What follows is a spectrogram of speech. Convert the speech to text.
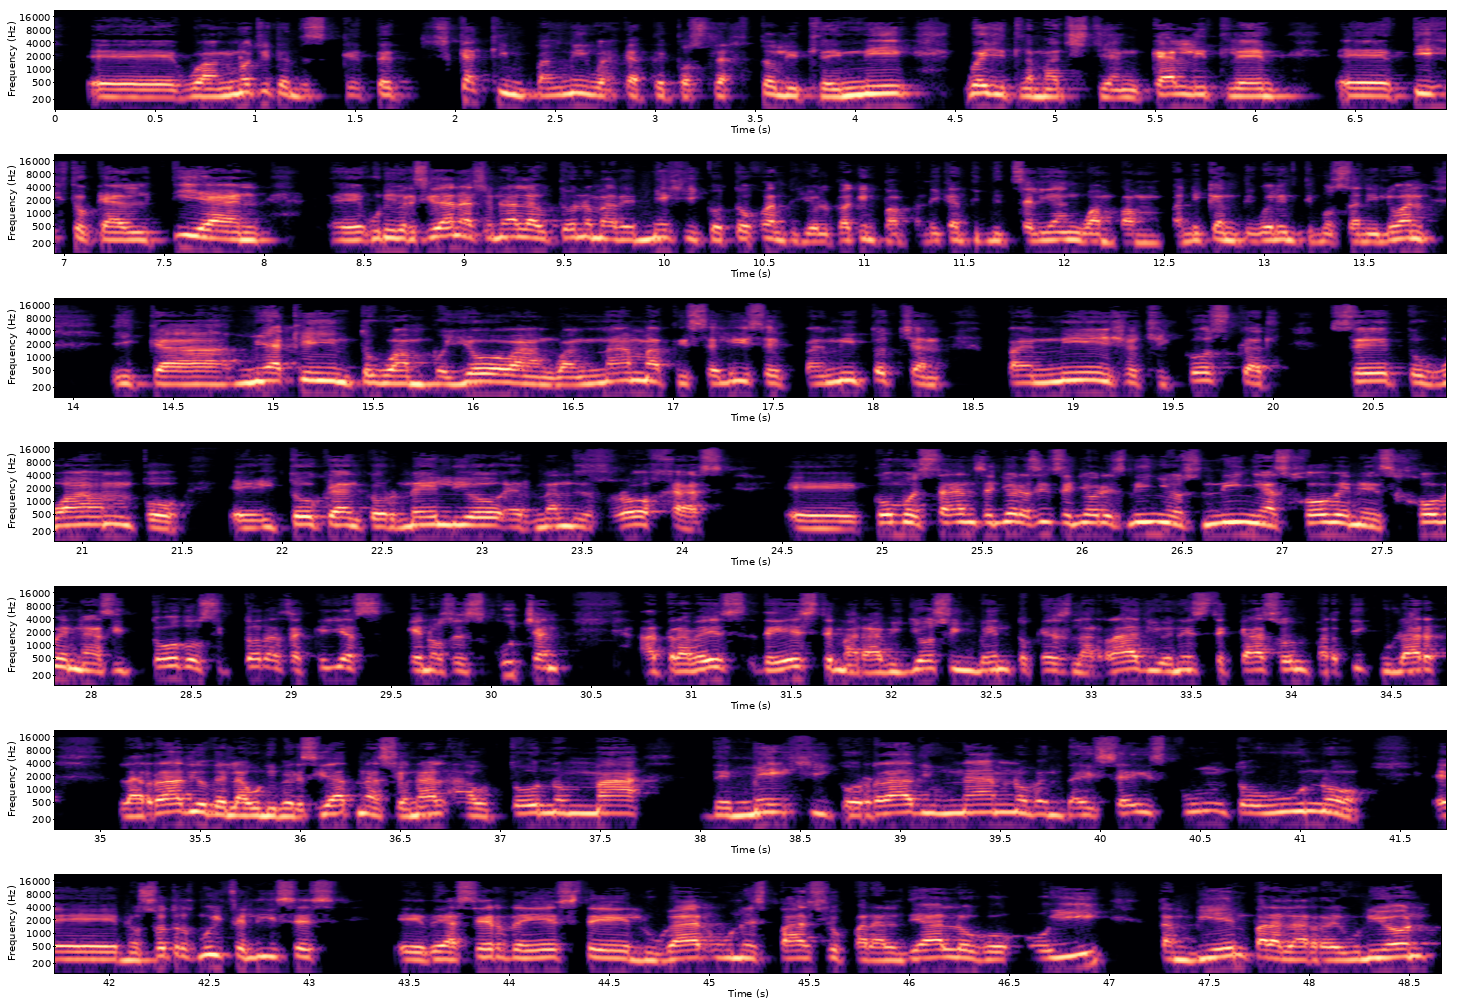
eh, guannochi techcaquimpanni huescatepostlastoli tleni hueyitlamachtiancali tlen eh, tihtokaltian eh, Universidad Nacional Autónoma de México, Tojuan Tiyolpaquin, Pampanican, Timitzalian, Juan Pampanican, Tihuelin, Timosaniluan, y ca Miaquin, Tuhuampoyoan, Guanama, Tiselice, Panito, Chan, Paní, Xochicoscat, Se, Tuhuampo, eh, y tocan Cornelio Hernández Rojas, eh, ¿Cómo están, señoras y señores, niños, niñas, jóvenes, jóvenes y todos y todas aquellas que nos escuchan a través de este maravilloso invento que es la radio, en este caso en particular la radio de la Universidad Nacional Autónoma de México, Radio UNAM 96.1. Eh, nosotros muy felices eh, de hacer de este lugar un espacio para el diálogo y también para la reunión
